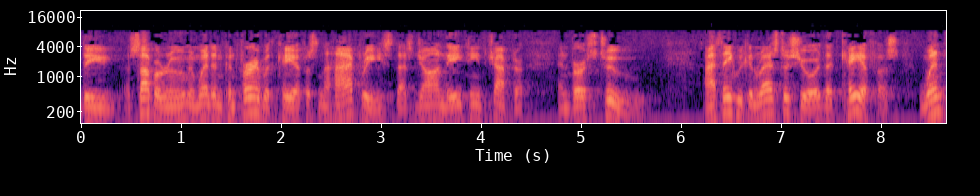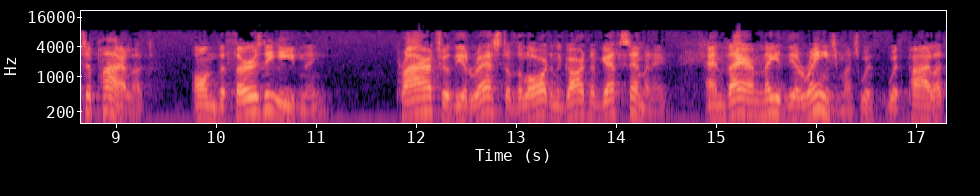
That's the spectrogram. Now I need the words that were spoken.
the supper room and went and conferred with Caiaphas and the high priest, that's John the 18th chapter and verse 2, I think we can rest assured that Caiaphas went to Pilate on the Thursday evening prior to the arrest of the Lord in the Garden of Gethsemane, and there made the arrangements with, with Pilate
